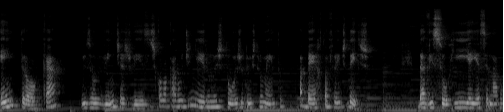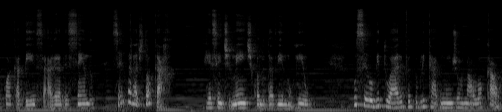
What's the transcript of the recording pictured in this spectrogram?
Em troca, os ouvintes às vezes colocavam dinheiro no estojo do instrumento aberto à frente deles. Davi sorria e acenava com a cabeça, agradecendo, sem parar de tocar. Recentemente, quando Davi morreu, o seu obituário foi publicado num jornal local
